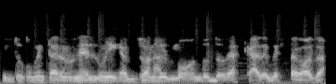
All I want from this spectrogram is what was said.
il documentario non è l'unica zona al mondo dove accade questa cosa,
